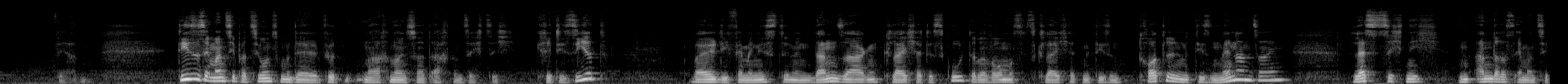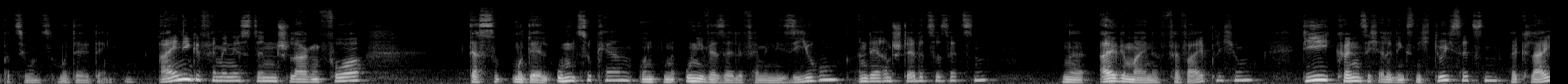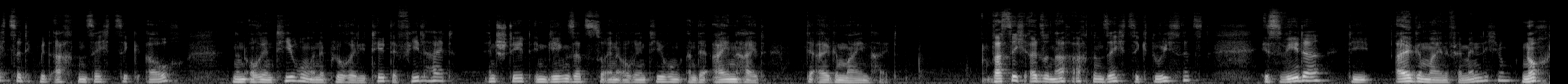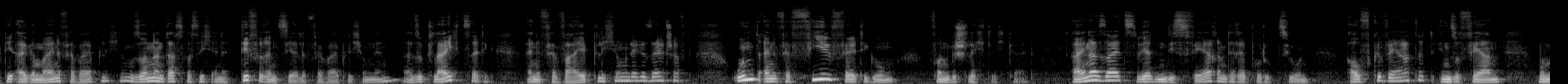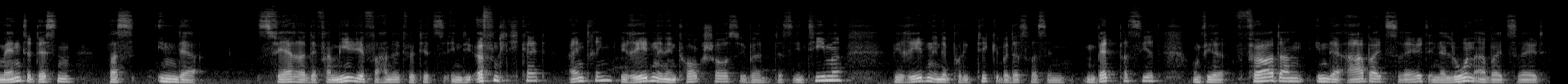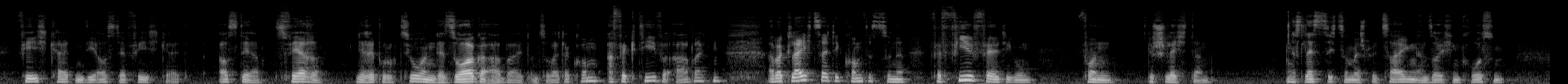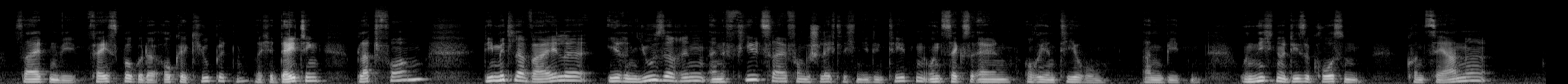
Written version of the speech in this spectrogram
werden. Dieses Emanzipationsmodell wird nach 1968 kritisiert, weil die Feministinnen dann sagen, Gleichheit ist gut, aber warum muss es Gleichheit mit diesen Trotteln, mit diesen Männern sein? Lässt sich nicht ein anderes Emanzipationsmodell denken. Einige Feministinnen schlagen vor, das Modell umzukehren und eine universelle Feminisierung an deren Stelle zu setzen eine allgemeine Verweiblichung. Die können sich allerdings nicht durchsetzen, weil gleichzeitig mit 68 auch eine Orientierung an der Pluralität der Vielheit entsteht, im Gegensatz zu einer Orientierung an der Einheit der Allgemeinheit. Was sich also nach 68 durchsetzt, ist weder die allgemeine Vermännlichung noch die allgemeine Verweiblichung, sondern das, was ich eine differenzielle Verweiblichung nenne, also gleichzeitig eine Verweiblichung der Gesellschaft und eine Vervielfältigung von Geschlechtlichkeit. Einerseits werden die Sphären der Reproduktion aufgewertet, insofern Momente dessen, was in der Sphäre der Familie verhandelt wird, jetzt in die Öffentlichkeit eindringen. Wir reden in den Talkshows über das Intime, wir reden in der Politik über das, was in, im Bett passiert und wir fördern in der Arbeitswelt, in der Lohnarbeitswelt Fähigkeiten, die aus der Fähigkeit, aus der Sphäre der Reproduktion, der Sorgearbeit und so weiter kommen, affektive Arbeiten, aber gleichzeitig kommt es zu einer Vervielfältigung von Geschlechtern. Das lässt sich zum Beispiel zeigen an solchen großen Seiten wie Facebook oder OkCupid, ne, solche Dating-Plattformen, die mittlerweile ihren Userinnen eine Vielzahl von geschlechtlichen Identitäten und sexuellen Orientierungen anbieten. Und nicht nur diese großen Konzerne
